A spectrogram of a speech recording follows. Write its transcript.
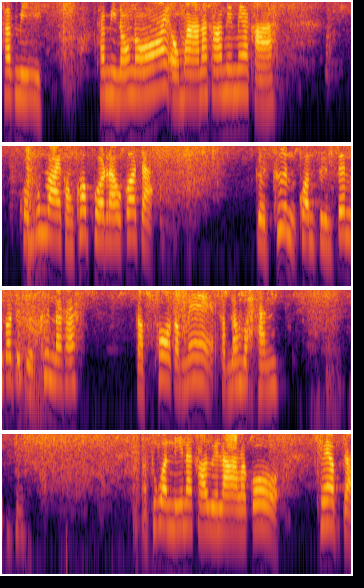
ถ้ามีอีก ถ้ามีน้องน้อยออกมานะคะแม่แม่ๆค่ะความวุ่นวายของครอบครัวเราก็จะเกิดขึ้นความตื่นเต้นก็จะเกิดขึ้นนะคะ กับพ่อกับแม่กับน้ำหวานทุกวันนี้นะคะ เวลาเราก็แทบจะ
